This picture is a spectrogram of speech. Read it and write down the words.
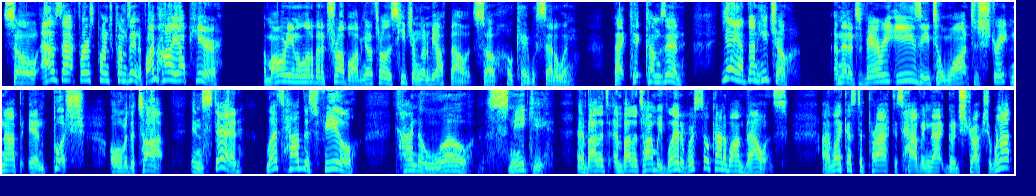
So as that first punch comes in, if I'm high up here, I'm already in a little bit of trouble. I'm going to throw this heat. I'm going to be off balance. So okay, we'll settle in. That kick comes in. Yay, I've done Hicho. And then it's very easy to want to straighten up and push over the top. Instead, let's have this feel kind of low, sneaky. And by the, t- and by the time we've landed, we're still kind of on balance. I'd like us to practice having that good structure. We're not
